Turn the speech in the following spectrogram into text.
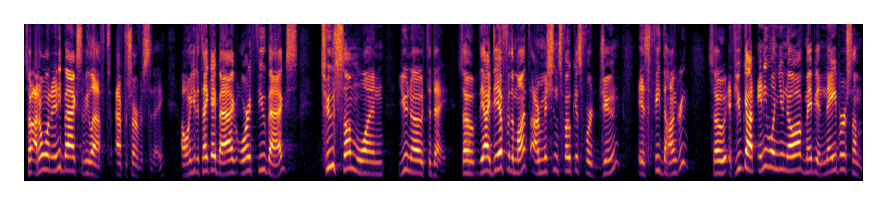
So I don't want any bags to be left after service today. I want you to take a bag or a few bags to someone you know today. So the idea for the month, our missions focus for June is feed the hungry. So if you've got anyone you know of, maybe a neighbor, some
